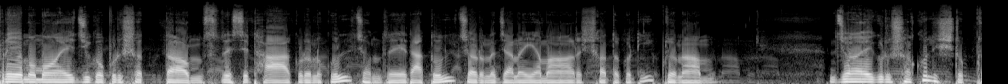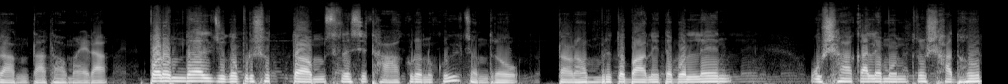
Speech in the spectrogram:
প্রেমময় যুগপুরুষোত্তম শ্রী শ্রী ঠাকুর অনুকূল চন্দ্রের আতুল চরণে জানাই আমার শতকোটি প্রণাম। জয় গুরু সকল ইষ্টপ্রাণ দাদা মায়েরা। পরম দয়াল যুগপুরুষোত্তম শ্রী শ্রী ঠাকুর অনুকূল চন্দ্র তাঁর অমৃত বাণীতে বললেন উষাকালে মন্ত্র সাধন,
